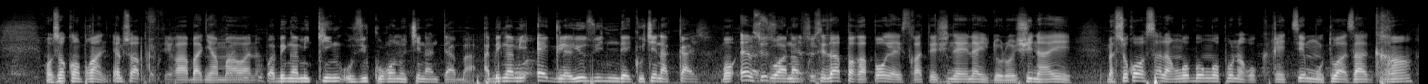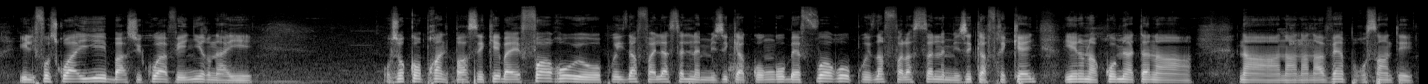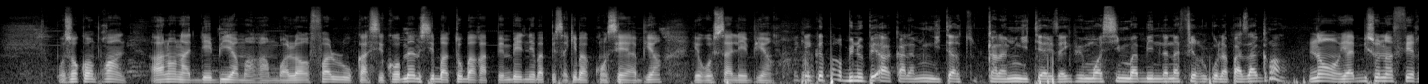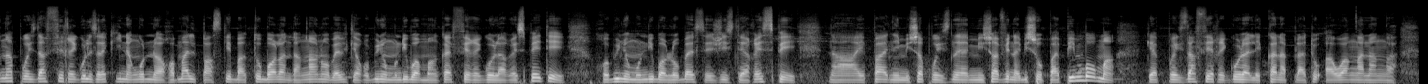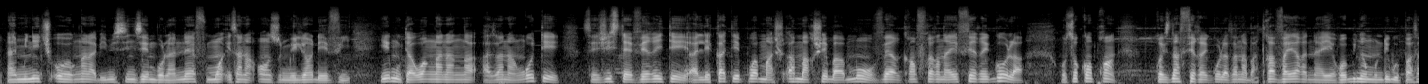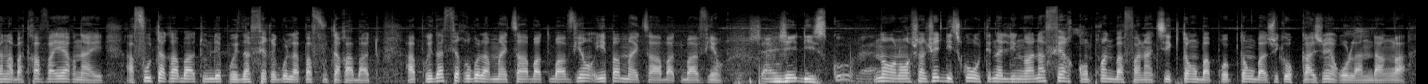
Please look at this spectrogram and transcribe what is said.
Ozo comprendre ye mosusu apréféraka banyama wana abengami king ozwi couronne otie na ntaba abengami aigle yo ozwi ndeke otie na cage. Bon ye mosusu eza par rapport ya stratégie na ye na idéologie na ye. Mais soki osala yango bongo mpona kokrétie moto aza grand il faut sikoyo ayeba sikoyo avenir na ye ozo comprendre parce que baeffort oyo président fali asali na musique ya congo baeffort oyo président fali asali na musique africaine ye nano akomi ata na, na, na, na, na 20 pourcent te ozo comprendre. Alors na début ya makambo alors fa luka sikoyo même si bato baka pembeni bapesaki baconseil ya bien ekosala bien. Mais quelque part bino mpe akala mingi te kala mingi te ezalaki mpe mwasi mabenda na pas aza grand. Non ya biso na fer na président ferregol ezalaki nango normal parce que bato bolanda nga no bayebiki robino mondibo amanka ferregol a respect te robino mondibo aloba c'est juste respect. Na epai na émission ya président ya émission ave na biso papi mboma ke président aleka na plateau awanga na nga na minute oyo nga nabimisi nzembo na 9 mois eza na 11 millions de vie ye moto awanga na nga aza nango te c'est juste vérité. Aleka te po amarché bamo vers grand frère na ye ferregola ozo comprendre président ferregola aza na batravailleur na ye. Robino mondibu mpe aza na batravailleur na ye. Afutaka bato nde président ferregola mpe afutaka bato aprésident ferregola amayitisaka bato baavion ye mpe amayitisaka bato baavion changer discours hein. non non change discours te nalingaka na faire comprendre bafanatique ntango bazwiki occasion ya kolanda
